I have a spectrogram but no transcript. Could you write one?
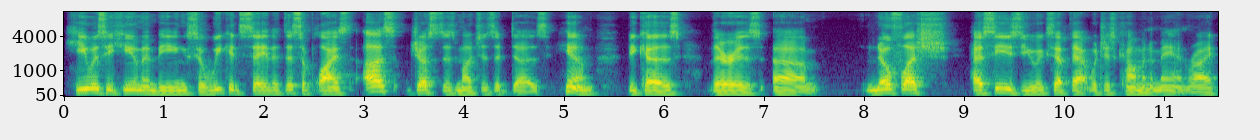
He was a human being, so we could say that this applies to us just as much as it does him, because there is um, no flesh has seized you except that which is common to man, right?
